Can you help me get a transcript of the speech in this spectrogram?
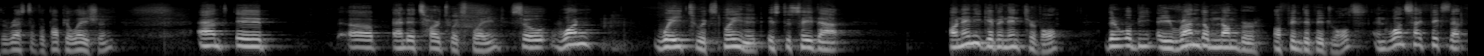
the rest of the population. And, it, uh, and it's hard to explain. So one way to explain it is to say that on any given interval, there will be a random number of individuals. And once I fix that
